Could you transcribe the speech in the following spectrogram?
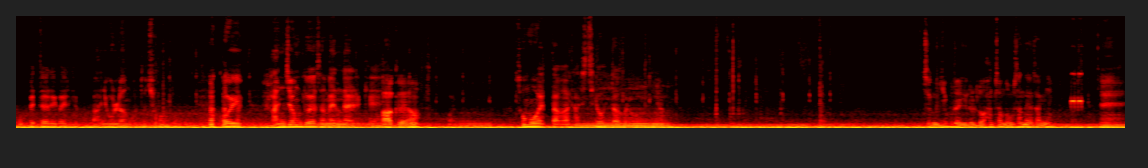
뭐 배터리가 이렇게 많이 올라온 것도 처음 보는데 거의 반 정도에서 맨날 이렇게 아 그래요? 소모했다가 다시 채웠다 그러거든요. 음. 지금 이브레이크를 너 한참 넘으셨네요, 사장님. 네.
